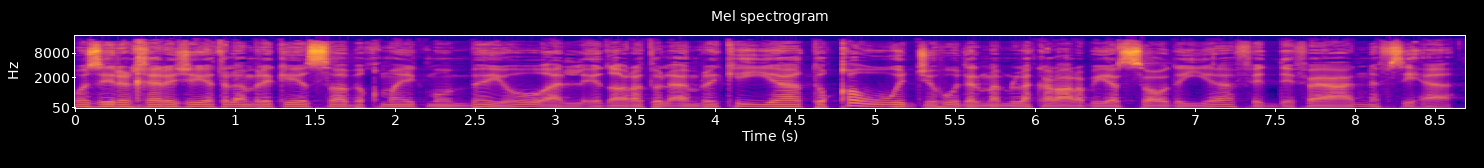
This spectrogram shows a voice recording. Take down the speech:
وزير الخارجية الأمريكي السابق مايك بومبيو الإدارة الأمريكية تقوض جهود المملكة العربية السعودية في الدفاع عن نفسها.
